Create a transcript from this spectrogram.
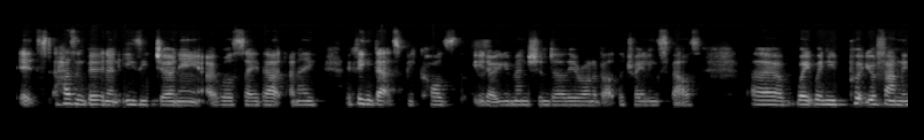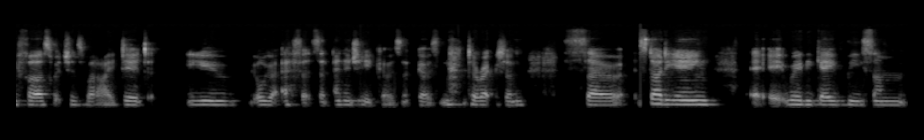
it hasn't been an easy journey, I will say that, and I I think that's because you know you mentioned earlier on about the trailing spouse. Uh, when you put your family first, which is what I did, you all your efforts and energy goes goes in that direction so studying it really gave me some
